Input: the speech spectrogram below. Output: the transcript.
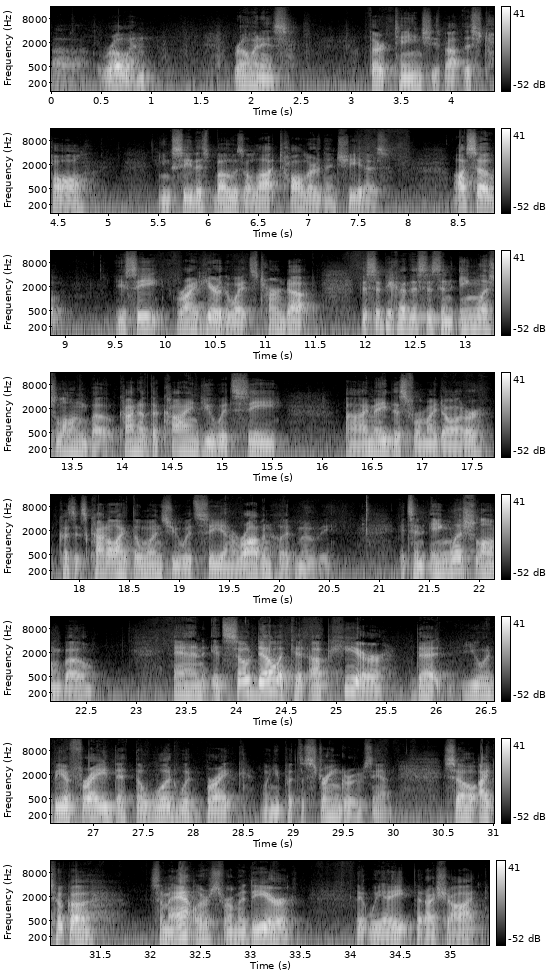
uh, Rowan. Rowan is 13. She's about this tall. You can see this bow is a lot taller than she is. Also, you see right here the way it's turned up. This is because this is an English longbow, kind of the kind you would see. Uh, I made this for my daughter because it's kind of like the ones you would see in a Robin Hood movie. It's an English longbow. And it's so delicate up here that you would be afraid that the wood would break when you put the string grooves in. So I took a, some antlers from a deer that we ate, that I shot,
